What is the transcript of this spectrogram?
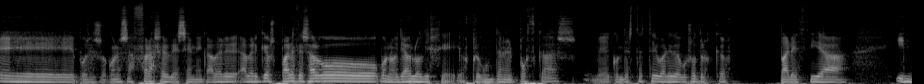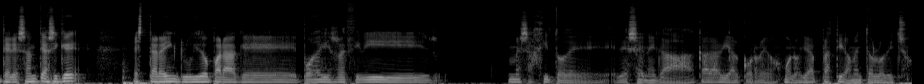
eh, pues eso, con esas frases de Seneca. A ver, a ver qué os parece. Es algo. Bueno, ya os lo dije, os pregunté en el podcast. Me contestaste varios de vosotros que os parecía interesante. Así que estará incluido para que podáis recibir un mensajito de, de Seneca cada día al correo. Bueno, ya prácticamente os lo he dicho.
